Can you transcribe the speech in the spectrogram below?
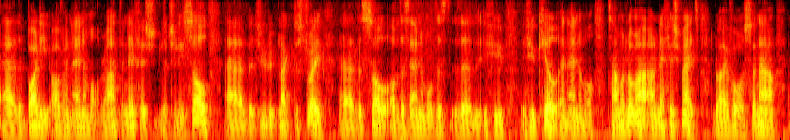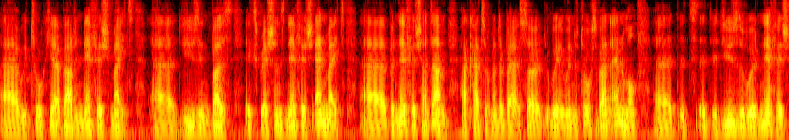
the body of an animal, right? The nefesh, literally soul, but you like destroy the soul of this animal. This, the, the, if you if you kill an animal, Talmud Lomar, our nefesh mate, lo So now uh, we talk here about a nefesh mate, uh, using both expressions, nefesh and mate. Uh, but nefesh adam, hakatov So when it talks about an animal, uh, it, it uses the word nefesh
